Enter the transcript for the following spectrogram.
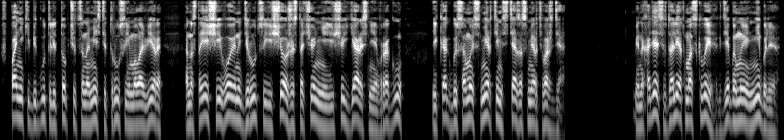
в панике бегут или топчутся на месте трусы и маловеры, а настоящие воины дерутся еще ожесточеннее, еще яростнее врагу, и как бы самой смерти мстя за смерть вождя. И находясь вдали от Москвы, где бы мы ни были,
